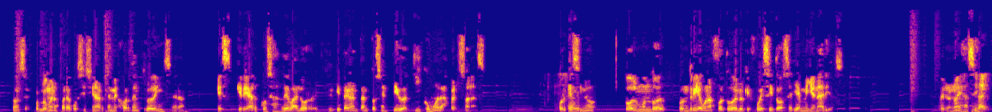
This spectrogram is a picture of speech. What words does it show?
Entonces, por lo menos para posicionarte mejor dentro de Instagram, es crear cosas de valor, es decir, que te hagan tanto sentido a ti como a las personas. Porque si no, todo el mundo pondría una foto de lo que fuese y todos serían millonarios. Pero no es así. No hay,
